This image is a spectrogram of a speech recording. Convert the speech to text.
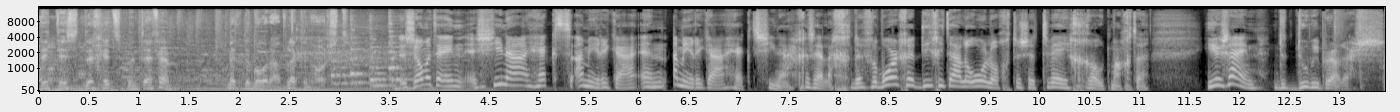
Dit is de gids.fm met Deborah Blekkenhorst. Zometeen China hackt Amerika en Amerika hackt China. Gezellig. De verborgen digitale oorlog tussen twee grootmachten. Hier zijn de Doobie Brothers.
